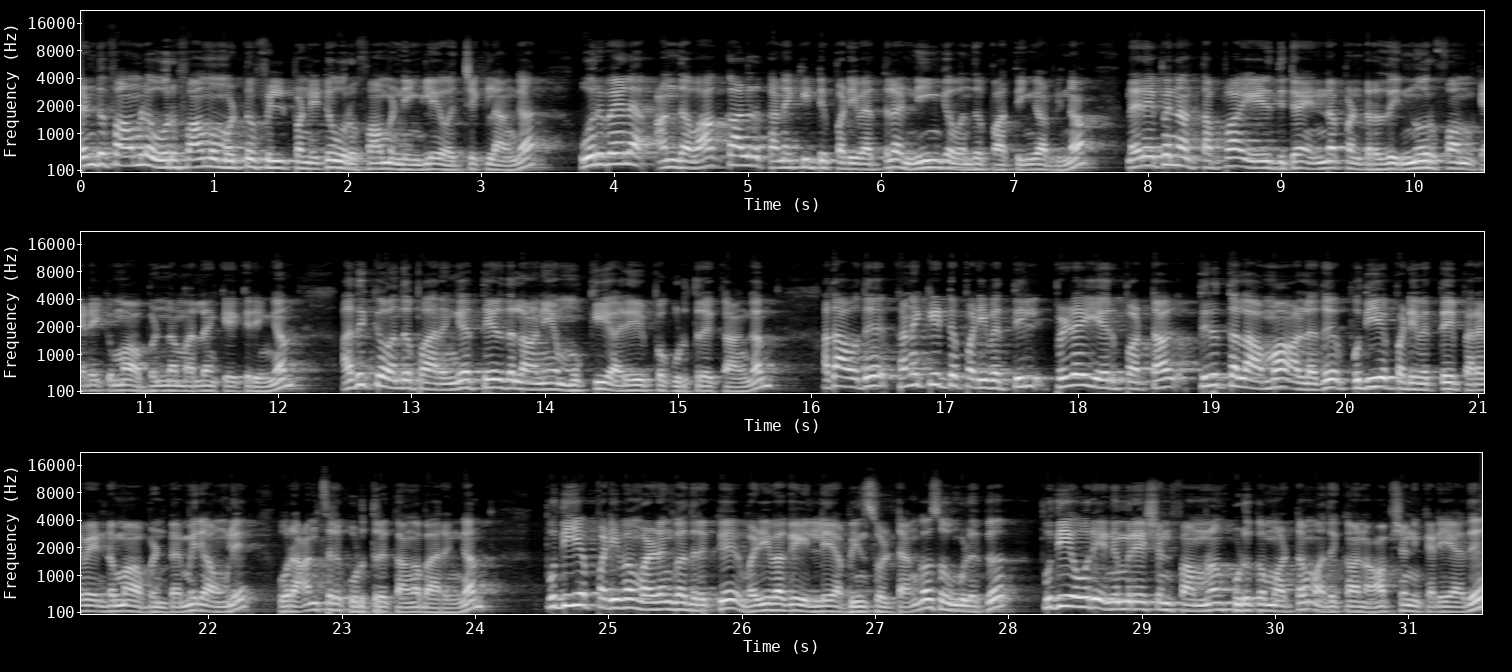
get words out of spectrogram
ரெண்டு ஃபார்மில் ஒரு ஃபார்மை மட்டும் ஃபில் பண்ணிவிட்டு ஒரு ஃபார்மை நீங்களே வச்சுக்கலாங்க. ஒருவேளை அந்த வாக்காளர் கணக்கீட்டு படிவத்தில் நீங்கள் வந்து பார்த்தீங்க அப்படின்னா நிறைய பேர் நான் தப்பாக எழுதிட்டேன் என்ன பண்ணுறது இன்னொரு ஃபார்ம் கிடைக்குமா அப்படின்ன மாதிரிலாம் கேட்குறீங்க. அதுக்கு வந்து பாருங்கள் தேர்தல் ஆணையம் முக்கிய அறிவிப்பை கொடுத்துருக்காங்க. அதாவது கணக்கீட்டு படிவத்தில் பிழை ஏற்பட்டால் திருத்தலாமா அல்லது புதிய படிவத்தை பெற வேண்டுமா அப்படின்ற மாதிரி அவங்களே ஒரு ஆன்சர் கொடுத்துருக்காங்க பாருங்கள் புதிய படிவம் வழங்குவதற்கு வழிவகை இல்லை அப்படின்னு சொல்லிட்டாங்க. ஸோ உங்களுக்கு புதிய ஒரு எனிமரேஷன் ஃபார்ம்லாம் கொடுக்க மாட்டோம். அதுக்கான ஆப்ஷன் கிடையாது.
